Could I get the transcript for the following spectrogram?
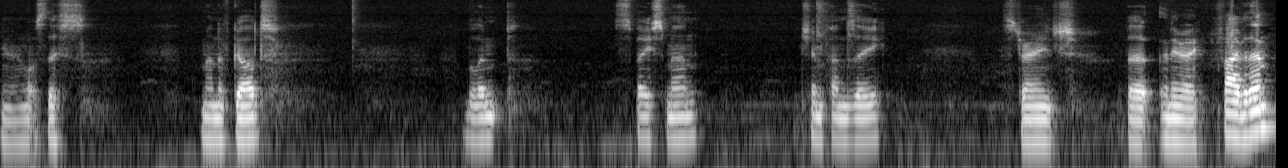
You know, what's this? Man of God, blimp, spaceman, chimpanzee, strange. But anyway, five of them.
